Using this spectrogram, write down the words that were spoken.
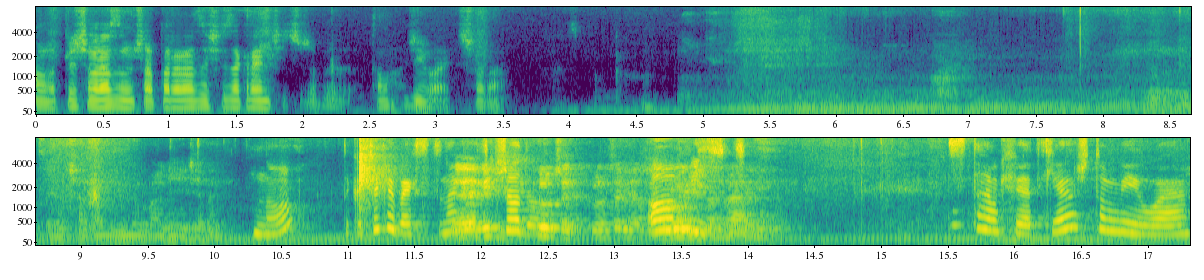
No, ale pierwszym razem trzeba parę razy się zakręcić, żeby tam chodziło jak trzeba. To ja i normalnie jedziemy. No, tylko czekaj, bo ja chcę to E, nagrać z widzicie, przodu. Kluczyk. ja O, widzicie. Dostałam kwiatki, ależ to miłe.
